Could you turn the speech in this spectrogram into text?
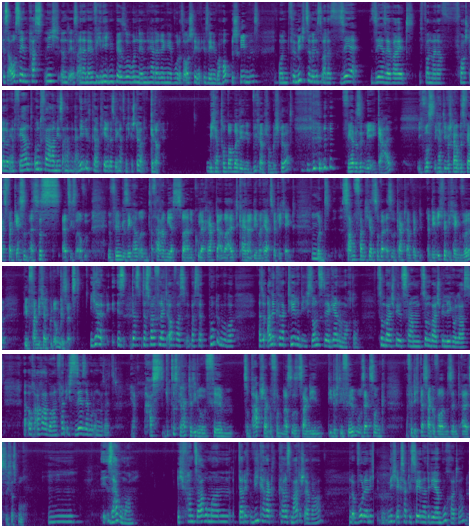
Das Aussehen passt nicht und er ist einer der wenigen Personen in Herr der Ringe, wo das Aussehen überhaupt beschrieben ist. Und für mich zumindest war das sehr, sehr, sehr weit von meiner Vorstellung entfernt. Und Faramir ist einer meiner Lieblingscharaktere, deswegen hat es mich gestört. Genau. Mich hat Tom Bombadil in den Büchern schon gestört. Pferde sind mir egal. Ich wusste, ich hatte die Beschreibung des Pferds vergessen, als, es, als ich es auf im Film gesehen habe. Und Faramir ist zwar ein cooler Charakter, aber halt keiner, an dem mein Herz wirklich hängt. Und Sam fand ich jetzt zum Beispiel, also ein Charakter, an dem ich wirklich hängen würde, den fand ich halt gut umgesetzt. Ja, ist, das, das war vielleicht auch was, was der Punkt irgendwo war. Also alle Charaktere, die ich sonst sehr gerne mochte. Zum Beispiel Sam, zum Beispiel Legolas, äh, auch Aragorn, fand ich sehr, sehr gut umgesetzt. Ja, hast, gibt es Charakter, die du im Film sympathischer gefunden hast, also sozusagen, die, die durch die Filmumsetzung für dich besser geworden sind als durch das Buch? Saruman. Ich fand Saruman, dadurch, wie charismatisch er war, und obwohl er nicht, nicht exakt die Szenen hatte, die er im Buch hatte,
